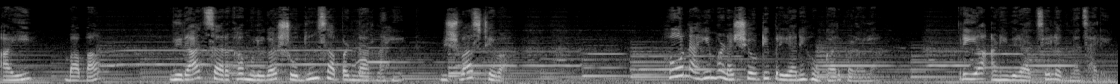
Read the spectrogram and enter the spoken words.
आई बाबा विराज सारखा मुलगा शोधून सापडणार नाही. विश्वास ठेवा. हो नाही म्हणत शेवटी प्रियाने होकार कळवला. प्रिया आणि विराजचे लग्न झाले.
